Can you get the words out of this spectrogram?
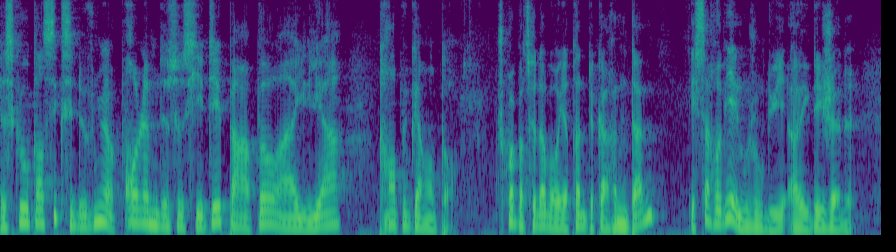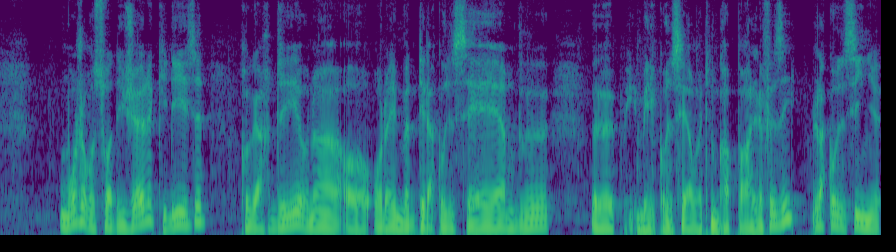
Est-ce que vous pensez que c'est devenu un problème de société par rapport à il y a 30 ou 40 ans? Je crois parce que d'abord, il y a 30-40 ans, et ça revient aujourd'hui avec des jeunes. Moi, je reçois des jeunes qui disent Regardez, on a, on a inventé la conserve, euh, mais les conserves, nos grands-parents le faisaient. La consigne,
